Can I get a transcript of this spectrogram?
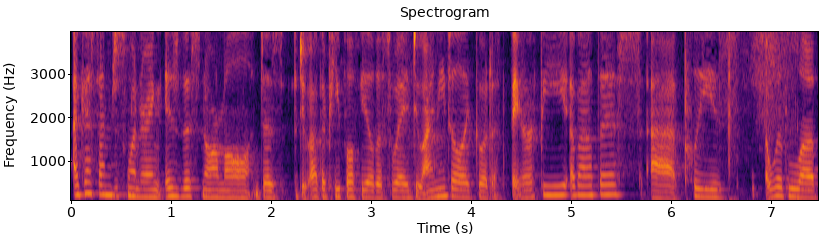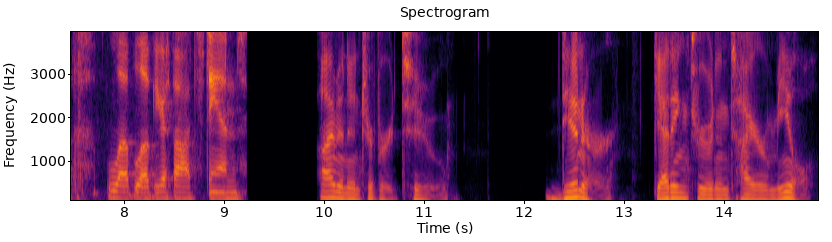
I guess I'm just wondering: Is this normal? Does do other people feel this way? Do I need to like go to therapy about this? Uh, please, I would love, love, love your thoughts, Dan. I'm an introvert too. Dinner, getting through an entire meal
